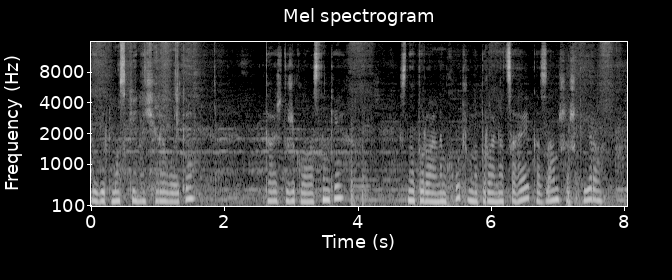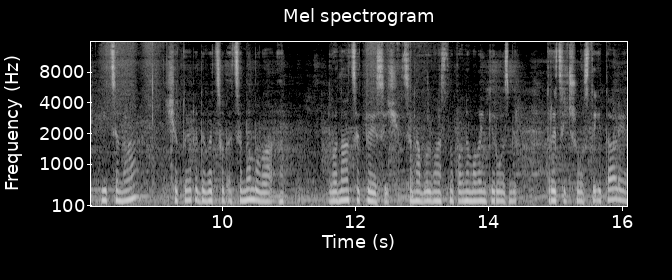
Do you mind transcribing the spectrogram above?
І від Москіна черевики. Теж дуже класненькі. З натуральним хутром, натуральна цегейка, замша, шкіра. І ціна 4900, а ціна була 12 тисяч. Ціна була у нас, напевно, маленький розмір. 36 Італія.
